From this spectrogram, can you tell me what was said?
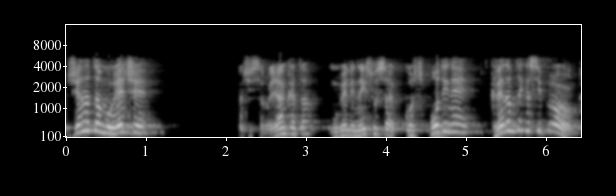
Жената му рече, значи Самарјанката, му вели на Исуса, Господине, гледам дека си пророк.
